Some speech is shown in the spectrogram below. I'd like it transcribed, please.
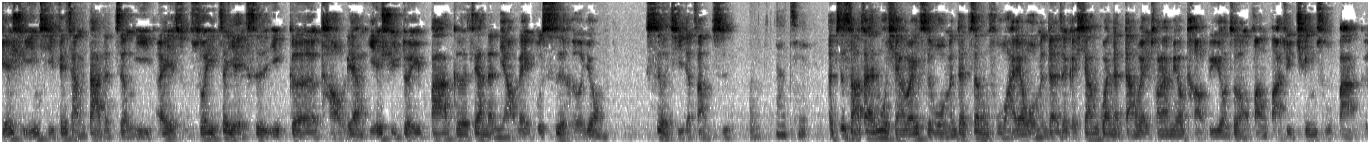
也许引起非常大的争议，而且所以这也是一个考量，也许对于八哥这样的鸟类不适合用射击的方式。了解。呃，至少在目前为止，我们的政府还有我们的这个相关的单位，从来没有考虑用这种方法去清除八哥。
